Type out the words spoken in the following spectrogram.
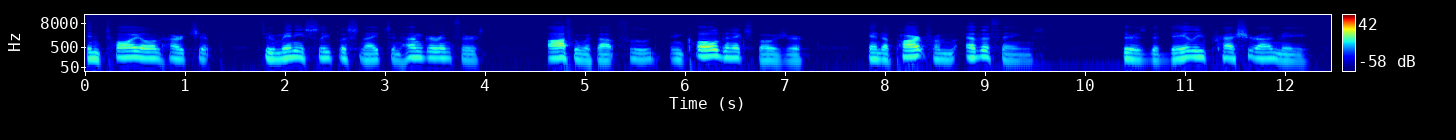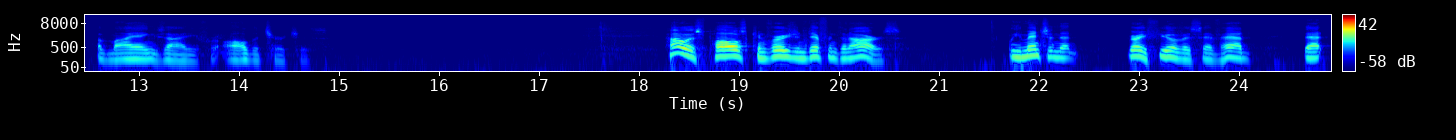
in toil and hardship, through many sleepless nights, in hunger and thirst, often without food, in cold and exposure, and apart from other things, there is the daily pressure on me of my anxiety for all the churches. How is Paul's conversion different than ours? We mentioned that very few of us have had that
